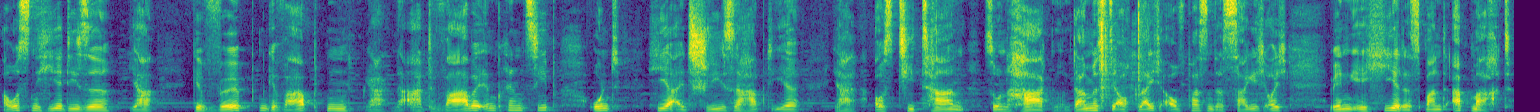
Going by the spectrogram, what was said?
außen hier diese ja, gewölbten, gewabten, ja, eine Art Wabe im Prinzip und hier als Schließe habt ihr ja, aus Titan so ein Haken. Und da müsst ihr auch gleich aufpassen, das zeige ich euch, wenn ihr hier das Band abmacht,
